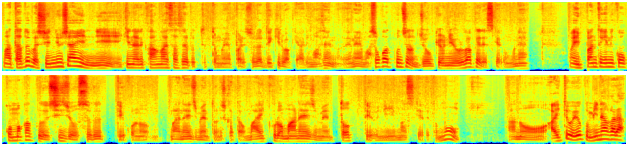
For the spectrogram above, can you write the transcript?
まあ、例えば新入社員にいきなり考えさせるって言ってもやっぱりそれはできるわけありませんのでね、まあ、そこはもちろん状況によるわけですけどもね、まあ、一般的にこう細かく指示をするっていうこのマネジメントの仕方をマイクロマネジメントっていうふうに言いますけれどもあの相手をよく見ながら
